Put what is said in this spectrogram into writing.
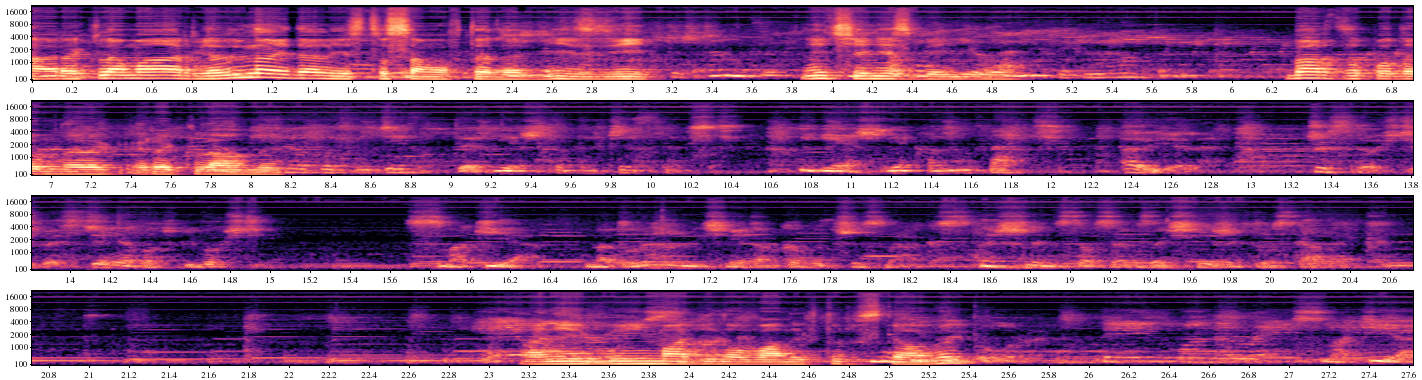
Aha, reklama Ariel, no i dalej jest to samo w telewizji. Nic się nie zmieniło. Bardzo podobne re reklamy. Dopiero po 20 wiesz co to czystość i wiesz jak o nią dbać. Ariel. Czystość bez cienia wątpliwości. Smakija. Naturalny śmietankowy przysmak z pysznym sosem ze świeżych truskawek. A nie wyimaginowanych truskawek. Wybór. Smakija.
